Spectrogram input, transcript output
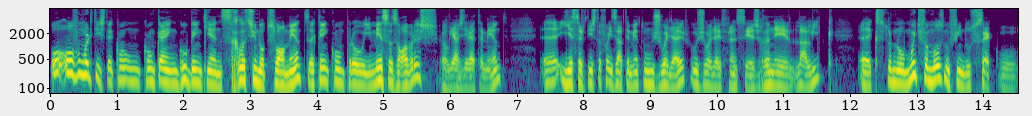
Houve um artista com, com quem Gulbenkian se relacionou pessoalmente, a quem comprou imensas obras, aliás, diretamente, Uh, e esse artista foi exatamente um joalheiro, o joalheiro francês René Lalique, uh, que se tornou muito famoso no fim do século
